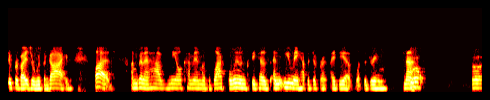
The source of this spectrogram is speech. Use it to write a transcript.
supervisor was a guide. But I'm going to have Neil come in with the black balloons because, and you may have a different idea of what the dream meant. Well, uh,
